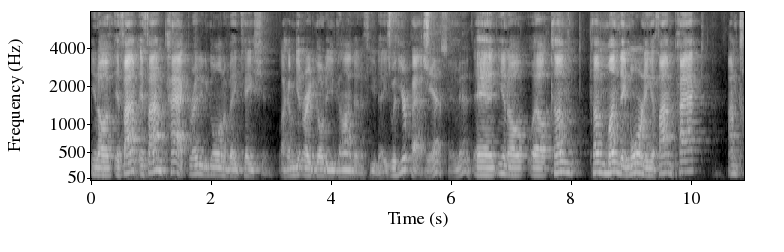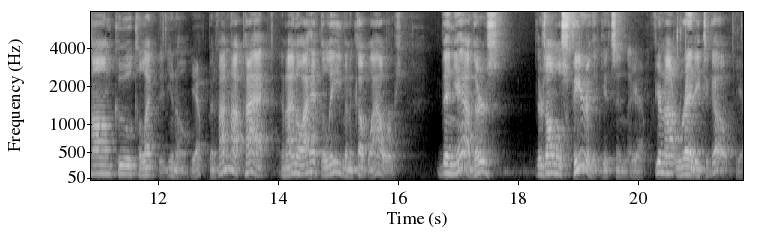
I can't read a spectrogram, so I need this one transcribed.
You know, if I'm if I'm packed, ready to go on a vacation, like I'm getting ready to go to Uganda in a few days with your pastor. Yes, amen. And you know, well, come come Monday morning, if I'm packed, I'm calm, cool, collected. You know. Yep. But if I'm not packed, and I know I have to leave in a couple hours, then yeah, there's there's almost fear that gets in there yep. if you're not ready to go. Yeah.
